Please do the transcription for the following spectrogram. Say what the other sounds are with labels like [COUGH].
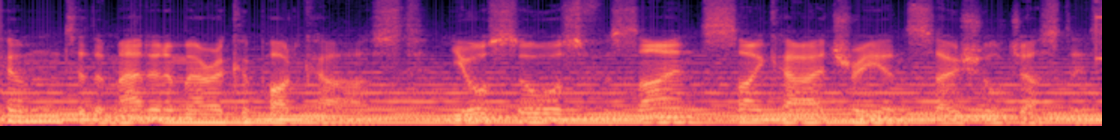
Welcome to the Mad in America podcast, your source for science, psychiatry, and social justice.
